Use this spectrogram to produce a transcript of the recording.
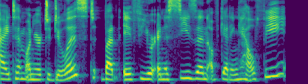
item on your to-do list. But if you're in a season of getting healthy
